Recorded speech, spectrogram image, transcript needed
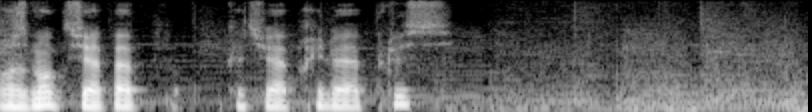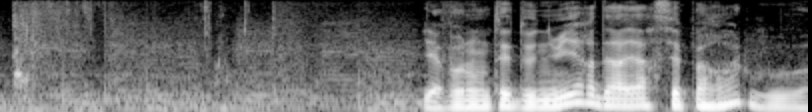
Heureusement que tu as pas que tu as pris le A+. Il y a volonté de nuire derrière ces paroles ou?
